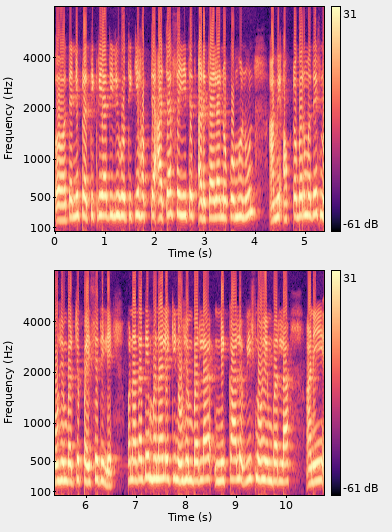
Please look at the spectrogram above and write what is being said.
त्यांनी प्रतिक्रिया दिली होती की हप्ते आचारसंहितेत अडकायला नको म्हणून आम्ही ऑक्टोबरमध्येच नोव्हेंबरचे पैसे दिले. पण आता ते म्हणाले की नोव्हेंबरला निकाल वीस नोव्हेंबरला आणि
